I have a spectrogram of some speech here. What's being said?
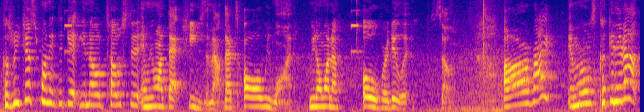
Because we just want it to get you know toasted and we want that cheese amount. That's all we want. We don't want to overdo it. So all right. Emerald's cooking it up.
